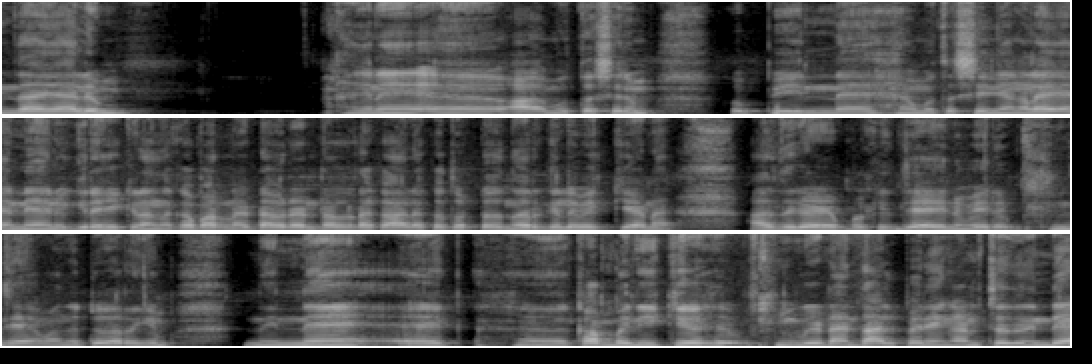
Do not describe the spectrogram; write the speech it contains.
എന്തായാലും അങ്ങനെ മുത്തശ്ശനും പിന്നെ മുത്തശ്ശി ഞങ്ങളെ എന്നെ അനുഗ്രഹിക്കണം എന്നൊക്കെ പറഞ്ഞിട്ട് അവർ രണ്ടാളുടെ കാലൊക്കെ തൊട്ട് നെറുകിൽ വെക്കുകയാണ്. അത് കഴിയുമ്പോഴേക്കും ജയനും വരും. ജയൻ വന്നിട്ട് പറയും നിന്നെ കമ്പനിക്ക് വിടാൻ താല്പര്യം കാണിച്ചത് നിന്റെ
